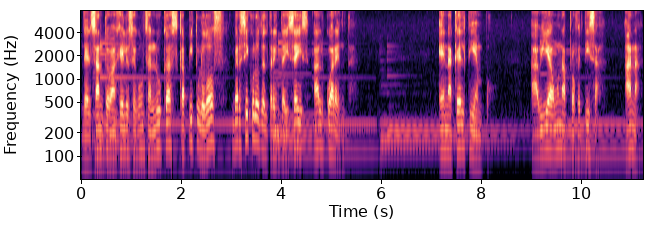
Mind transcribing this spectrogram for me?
Del Santo Evangelio según San Lucas, capítulo 2, versículos del 36 al 40. En aquel tiempo había una profetisa, Ana,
